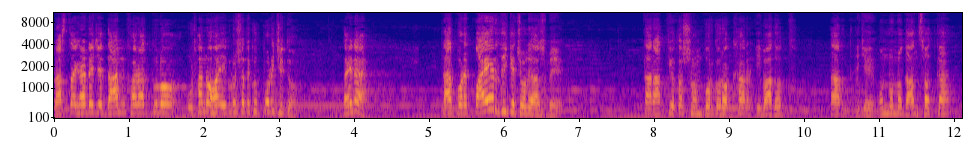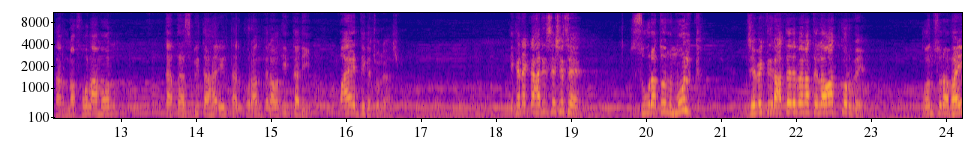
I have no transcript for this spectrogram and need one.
রাস্তাঘাটে যে দান খরাতগুলো ওঠানো হয়, এগুলোর সাথে খুব পরিচিত। তাই না? তারপরে পায়ের দিকে চলে আসবে তার আত্মীয়তার সম্পর্ক রক্ষার ইবাদত, তার এই যে অন্যান্য দান সৎকা তার নফল আমল, তার তাজবি তাহারিল তার কোরআন তেলাওয়াত ইত্যাদি পায়ের দিকে চলে আসবে। এখানে একটা হাদিস এসেছে, সুরাতুল মুলক, যে ব্যক্তি রাতের বেলা তেলাওয়াত করবে, কোন সূরা ভাই?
